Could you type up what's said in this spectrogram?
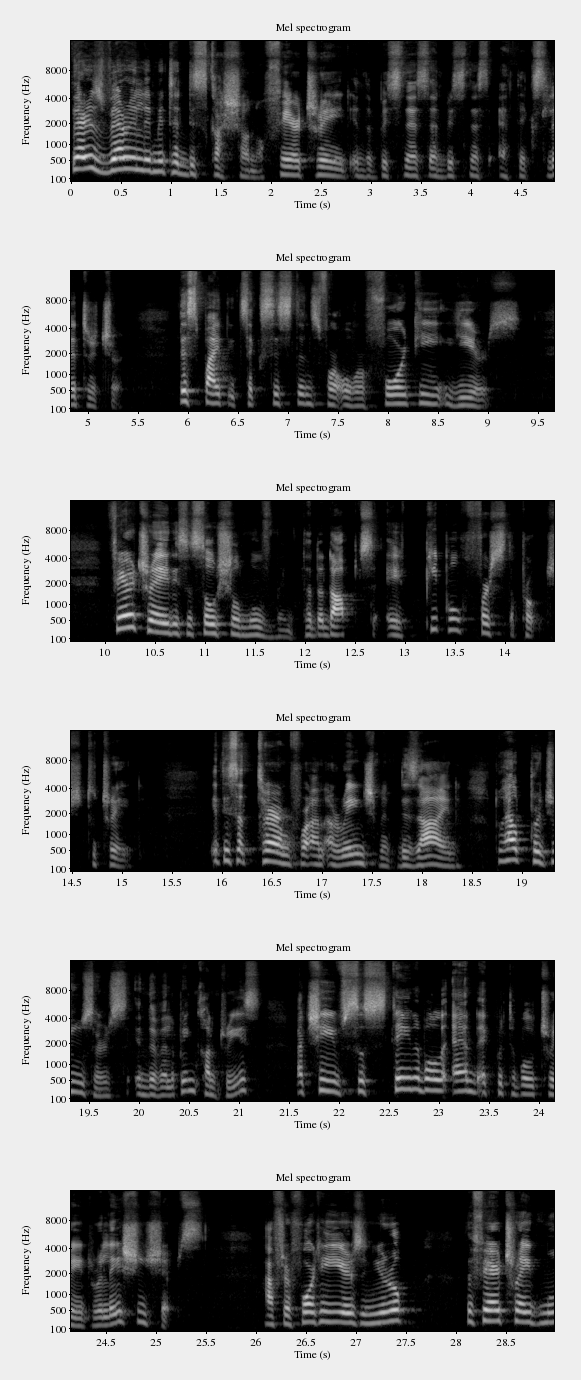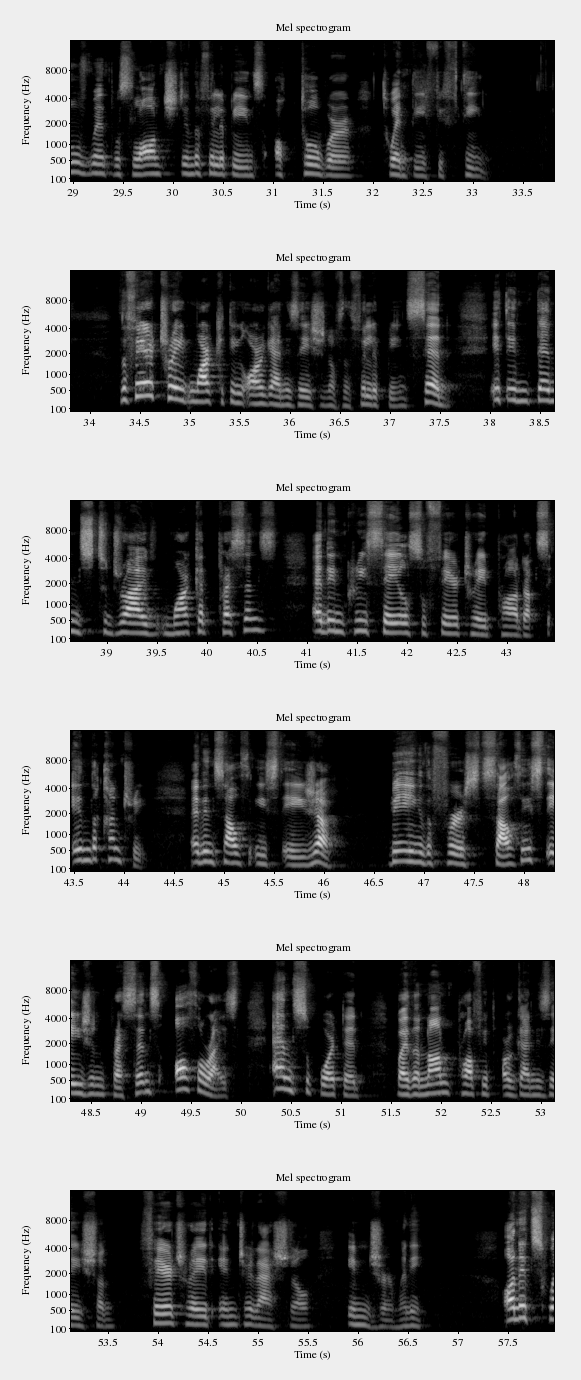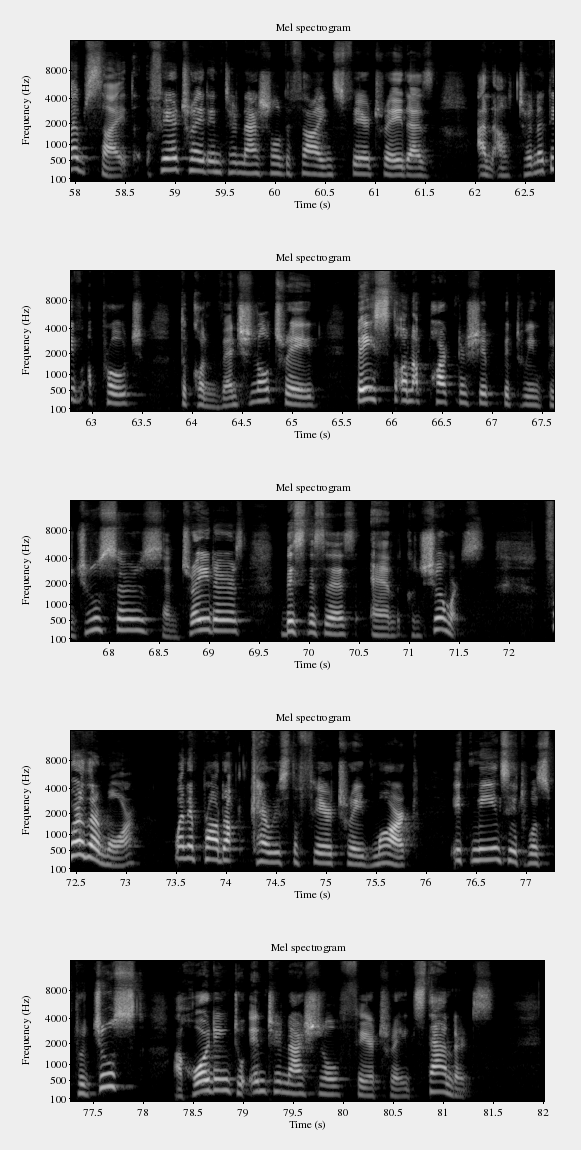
There is very limited discussion of fair trade in the business and business ethics literature, despite its existence for over 40 years. Fair trade is a social movement that adopts a people first approach to trade. It is a term for an arrangement designed to help producers in developing countries achieve sustainable and equitable trade relationships. After 40 years in Europe, the fair trade movement was launched in the Philippines October 2015. The Fair Trade Marketing Organization of the Philippines said it intends to drive market presence and increase sales of fair trade products in the country and in Southeast Asia, being the first Southeast Asian presence authorized and supported by the nonprofit organization Fair Trade International in Germany. On its website, Fair Trade International defines fair trade as an alternative approach to conventional trade based on a partnership between producers and traders, businesses, and consumers. Furthermore, when a product carries the fair trade mark, it means it was produced according to international fair trade standards.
